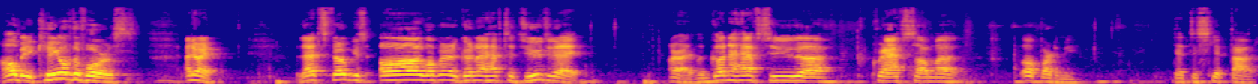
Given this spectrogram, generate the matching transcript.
I'll be king of the forest. Anyway, let's focus on what we're gonna have to do today. Alright, we're gonna have to uh, craft some. Uh, oh, pardon me. That just slipped out.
